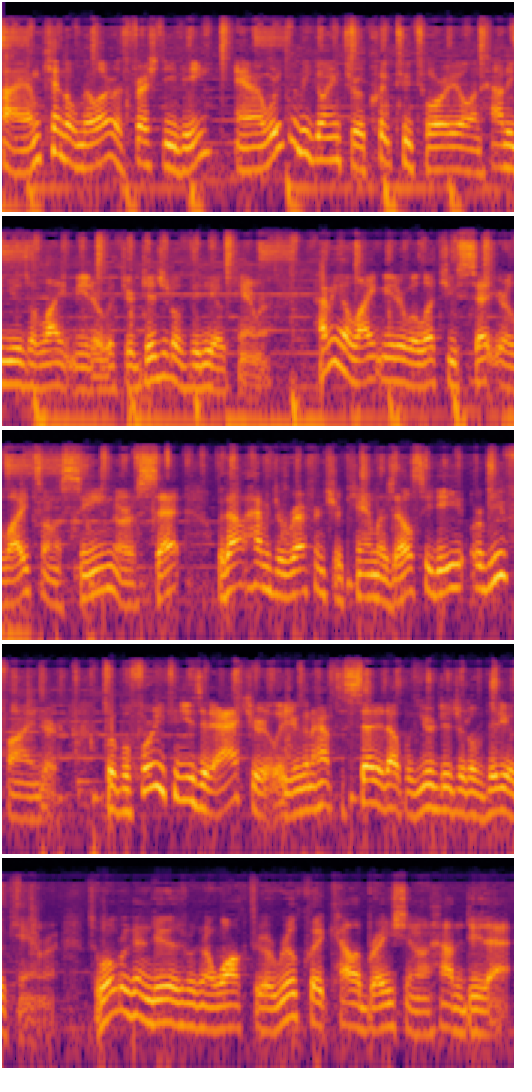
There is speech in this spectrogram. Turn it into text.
Hi, I'm Kendall Miller with FreshDV, and we're going to be going through a quick tutorial on how to use a light meter with your digital video camera. Having a light meter will let you set your lights on a scene or a set without having to reference your camera's LCD or viewfinder. But before you can use it accurately, you're going to have to set it up with your digital video camera. So what we're going to do is we're going to walk through a real quick calibration on how to do that.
